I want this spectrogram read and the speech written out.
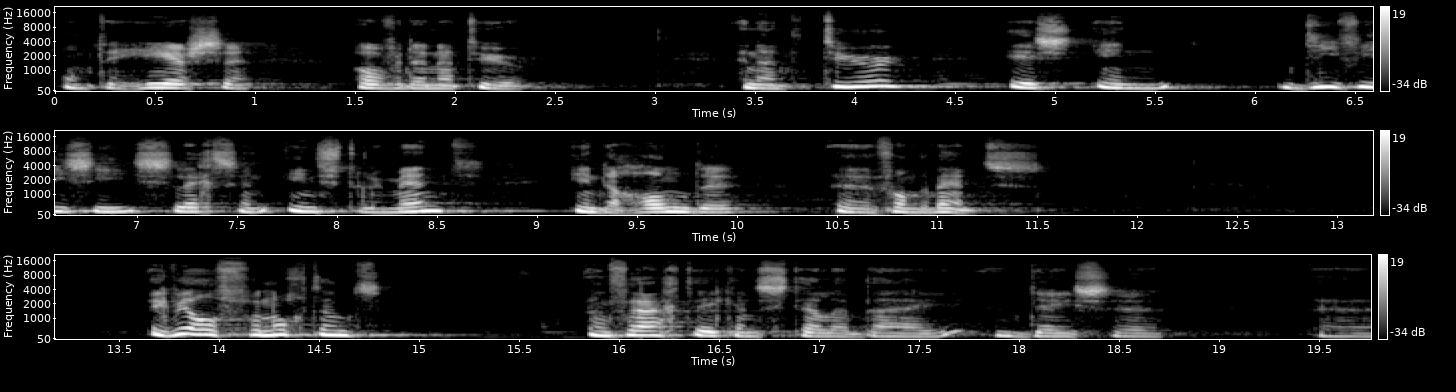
om te heersen over de natuur. En de natuur is in die visie slechts een instrument in de handen eh, van de mens. Ik wil vanochtend een vraagteken stellen bij deze uh,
